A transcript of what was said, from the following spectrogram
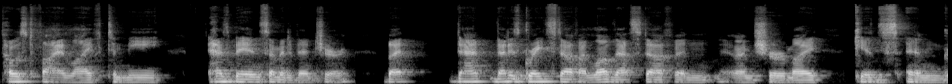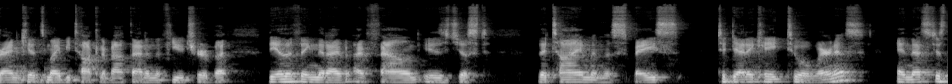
post fi life to me has been some adventure, but that that is great stuff. I love that stuff, and, and I'm sure my kids and grandkids might be talking about that in the future. But the other thing that I've, I've found is just the time and the space to dedicate to awareness. And that's just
